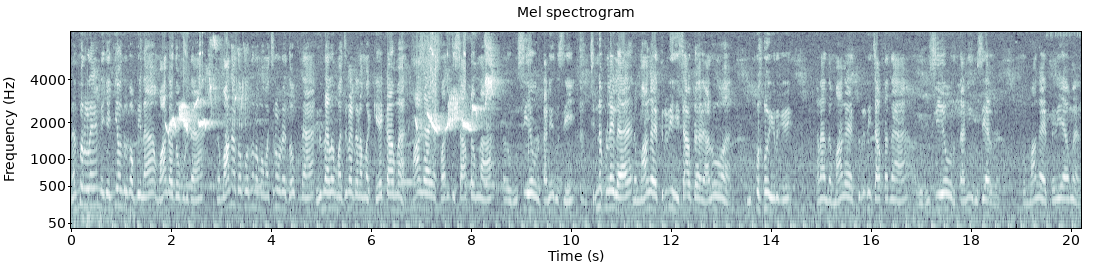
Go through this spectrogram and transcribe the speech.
நண்பர்களே இன்னைக்கு எங்கே வந்திருக்கோம் அப்படின்னா மாங்காய் தோப்புக்கிட்டேன் இந்த மாங்காய் தோப்பு வந்து நம்ம மச்சினோடைய தோப்பு தான் இருந்தாலும் மச்சினாட்ட நம்ம கேட்காம மாங்காயை பறித்து சாப்பிட்டோம்னா அது ருசியே ஒரு தனி ருசி. சின்ன பிள்ளையில இந்த மாங்காயை திருடி சாப்பிட்ட அனுபவம் இப்போவும் இருக்கு. ஆனால் அந்த மாங்காயை திருடி சாப்பிட்டாதான் அது ருசியே ஒரு தனி ருசியாக இருக்கும். இப்போ மாங்காயை தெரியாமல்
